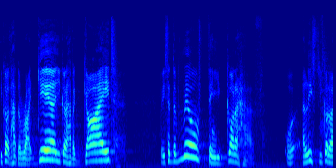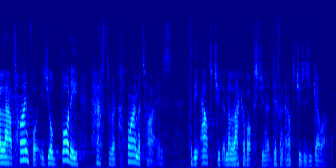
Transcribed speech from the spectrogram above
You've got to have the right gear. You've got to have a guide. But he said the real thing you've got to have, or at least you've got to allow time for, is your body has to acclimatize to the altitude and the lack of oxygen at different altitudes as you go up.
